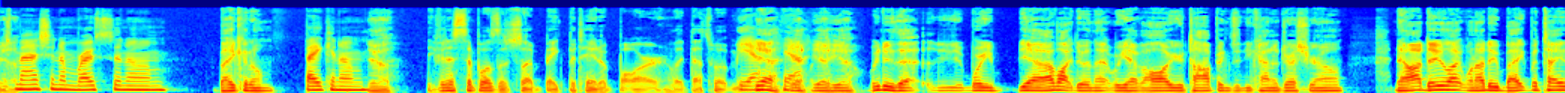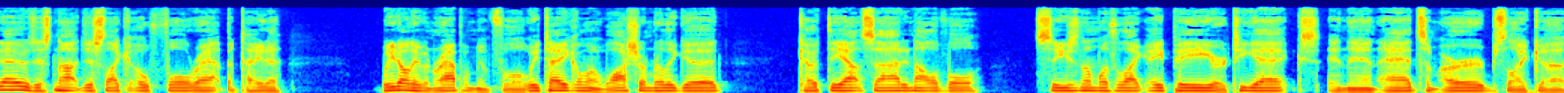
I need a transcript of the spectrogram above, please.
much yeah. mashing them, roasting them, baking them. baking them. Yeah. Even as simple as just a baked potato bar, like that's what me. Yeah. Yeah, yeah, yeah, yeah. We do that. Where you, yeah, I like doing that. Where you have all your toppings and you kind of dress your own. Now I do like when I do baked potatoes. It's not just like oh full wrap potato. We don't even wrap them in full. We take them and wash them really good, coat the outside in olive oil, season them with like AP or TX, and then add some herbs like uh,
